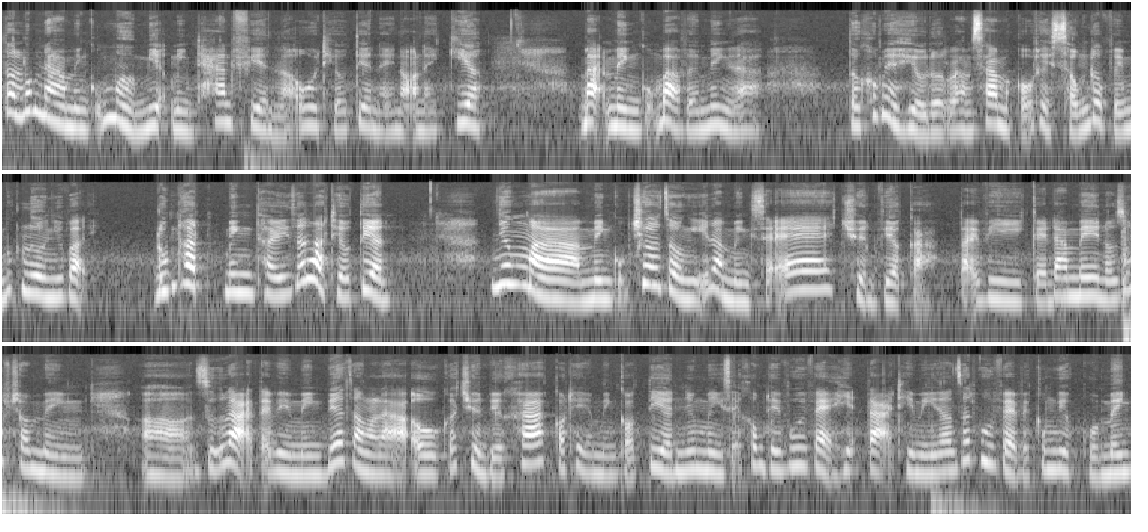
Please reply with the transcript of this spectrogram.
Tức là lúc nào mình cũng mở miệng, mình than phiền là, ôi, thiếu tiền này nọ này kia. Bạn mình cũng bảo với mình là, tớ không thể hiểu được làm sao mà cậu có thể sống được với mức lương như vậy. Đúng thật, mình thấy rất là thiếu tiền nhưng mà mình cũng chưa giờ nghĩ là mình sẽ chuyển việc cả. Tại vì cái đam mê nó giúp cho mình uh, giữ lại. Tại vì mình biết rằng là ờ, ồ các chuyển việc khác có thể mình có tiền nhưng mình sẽ không thấy vui vẻ. Hiện tại thì mình đang rất vui vẻ với công việc của mình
